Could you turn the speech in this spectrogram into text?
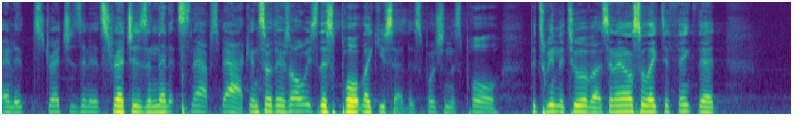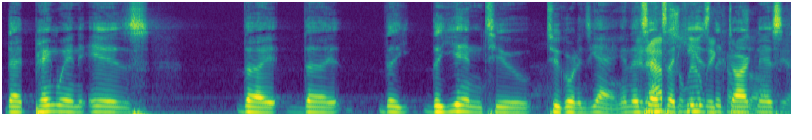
and it stretches and it stretches, and then it snaps back. And so there's always this pull, like you said, this push and this pull between the two of us. And I also like to think that that Penguin is the the the the yin to to Gordon's yang in the It sense that he is the comes off, darkness. yeah.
